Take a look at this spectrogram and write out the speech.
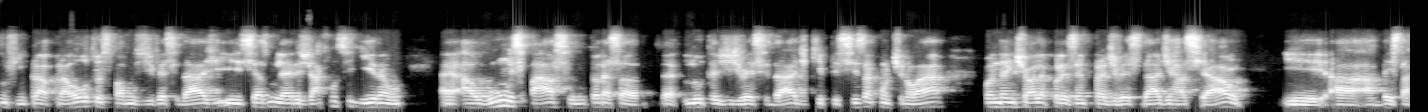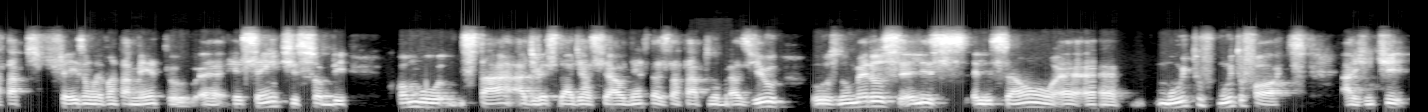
enfim, para outras formas de diversidade, e se as mulheres já conseguiram é, algum espaço em toda essa é, luta de diversidade que precisa continuar, quando a gente olha, por exemplo, para a diversidade racial, e a, a B Startups fez um levantamento é, recente sobre como está a diversidade racial dentro das startups no Brasil, os números eles, eles são é, é, muito, muito fortes. A gente,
